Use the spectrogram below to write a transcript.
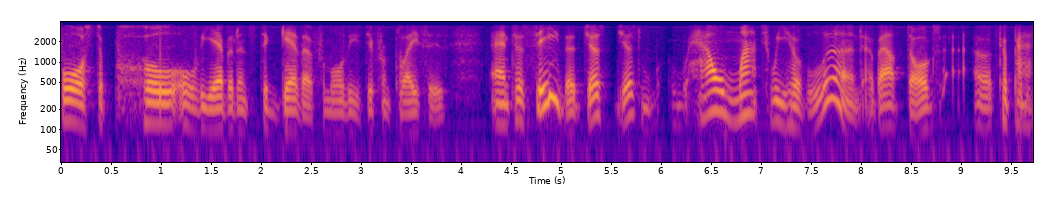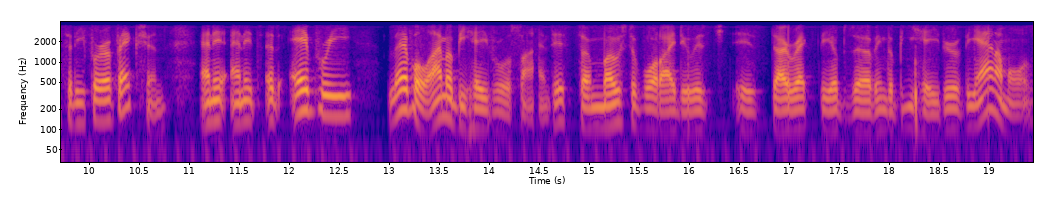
forced to pull all the evidence together from all these different places and to see that just just how much we have learned about dogs' uh, capacity for affection, and it, and it's at every level. I'm a behavioral scientist, so most of what I do is is directly observing the behavior of the animals.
